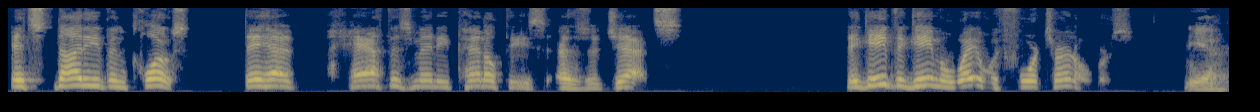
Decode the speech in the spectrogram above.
it's not even close. They had half as many penalties as the Jets. They gave the game away with four turnovers. Yeah.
